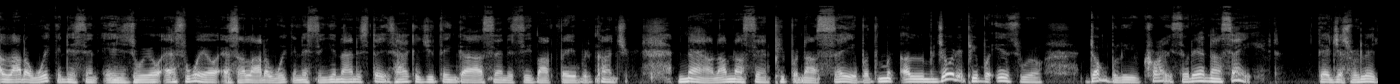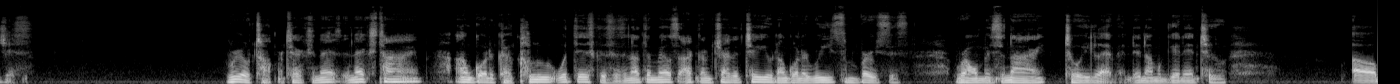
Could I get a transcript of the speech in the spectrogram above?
A lot of wickedness in Israel as well as a lot of wickedness in the United States. How could you think God sent to see my favorite country? Now, I'm not saying people not saved, but the majority of people in Israel don't believe Christ, so they're not saved. They're just religious. Real Talk and Text. Next, time, I'm going to conclude with this because there's nothing else I can try to tell you, and I'm going to read some verses Romans 9 to 11. Then I'm going to get into uh,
